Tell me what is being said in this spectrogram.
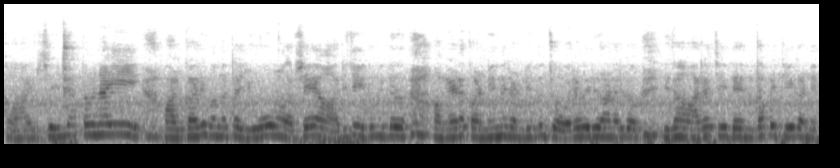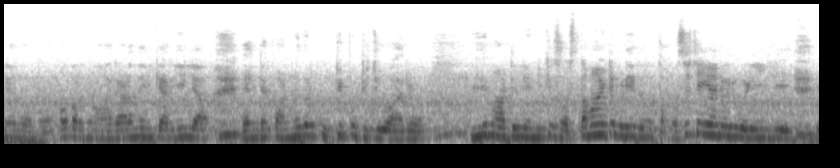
കാഴ്ചയില്ലാത്തവനായി. ആൾക്കാർ വന്നിട്ട് അയ്യോ മഹർഷെ ആര് ചെയ്തു ഇത്? അങ്ങയുടെ കണ്ണിൽ നിന്ന് രണ്ടിന്നും ചോര വരികയാണല്ലോ ഇത് ആരാ ചെയ്ത്? എന്താ പറ്റിയ കണ്ണിന്? എന്ന് പറഞ്ഞു. അപ്പോൾ പറഞ്ഞു ആരാണെന്ന് എനിക്കറിയില്ല. എന്റെ കണ്ണുകൾ കുത്തിപ്പൊട്ടിച്ചു ആരോ. ഈ നാട്ടിൽ എനിക്ക് സ്വസ്ഥമായിട്ട് ഇവിടെ ഇരുന്ന് തപസ് ചെയ്യാൻ ഒരു വഴിയില്ലേ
